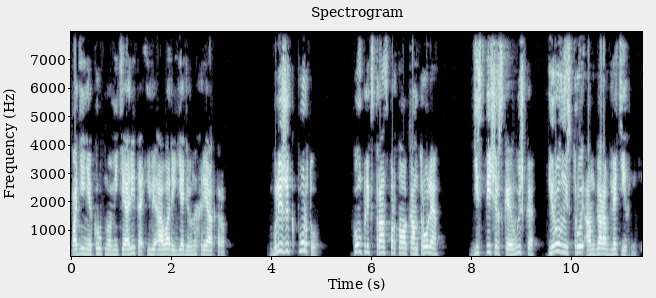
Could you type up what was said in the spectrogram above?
падения крупного метеорита или аварии ядерных реакторов. Ближе к порту комплекс транспортного контроля, диспетчерская вышка и ровный строй ангаров для техники.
